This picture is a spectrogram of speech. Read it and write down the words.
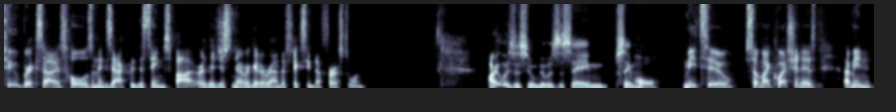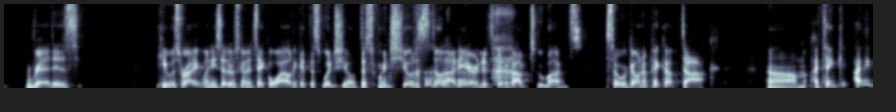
two brick sized holes in exactly the same spot, or they just never Mm. get around to fixing the first one. i always assumed it was the same same hole Me too. So my question is, I mean, Red is he was right when he said it was going to take a while to get this windshield. This windshield is still not here, and it's been about two months. So we're going to pick up Doc. Um, I think I think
